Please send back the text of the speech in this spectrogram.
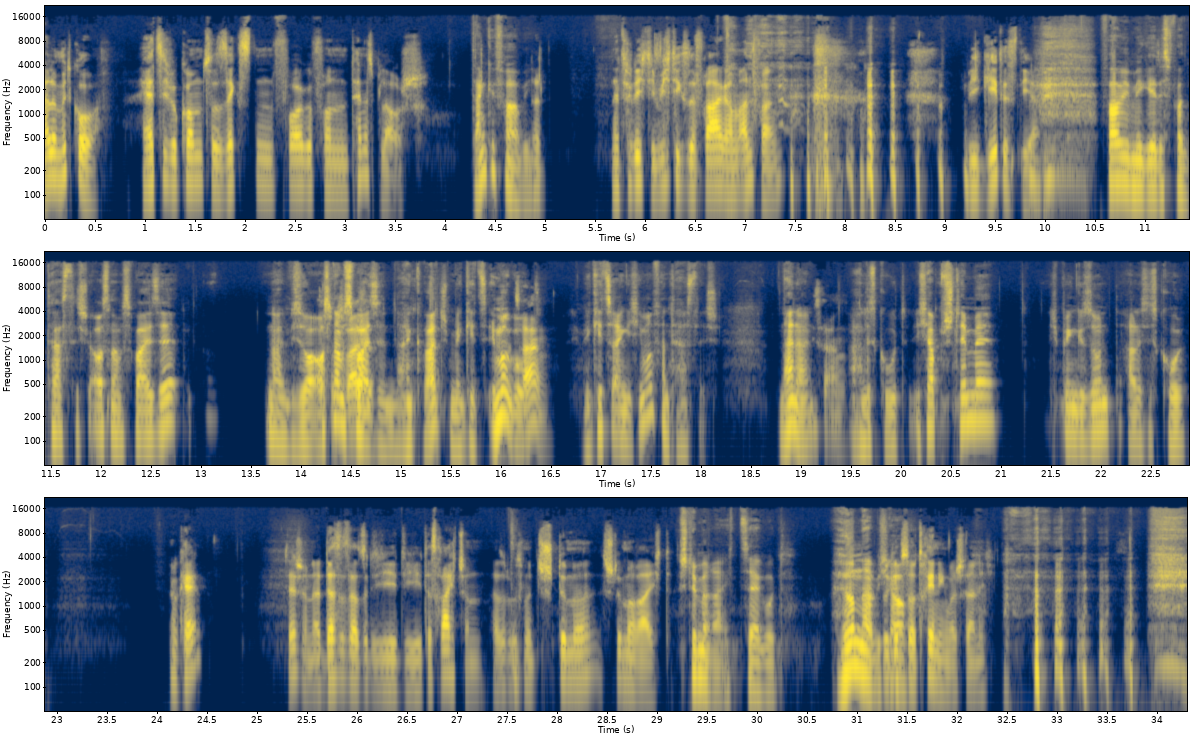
Hallo Mitko, herzlich willkommen zur sechsten Folge von Tennisplausch. Danke, Fabi. Na- Natürlich die wichtigste Frage am Anfang. Wie geht es dir? Fabi, mir geht es fantastisch. Ausnahmsweise. Nein, wieso Ausnahmsweise? ausnahmsweise? Nein, Quatsch, mir geht es immer gut. Sagen, Mir geht es eigentlich immer fantastisch. Nein, nein, sagen. alles gut. Ich habe Stimme, ich bin gesund, alles ist cool. Okay, sehr schön. Das ist also die, die, das reicht schon. Also du bist mit Stimme, Stimme reicht. Stimme reicht, sehr gut. Hirn habe ich Du gibst auch. auch Training wahrscheinlich.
